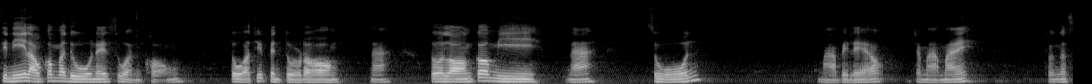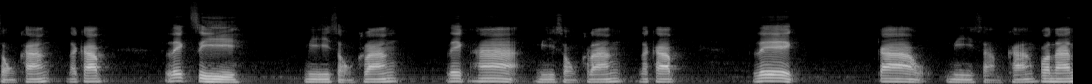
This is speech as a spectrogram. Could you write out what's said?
ทีนี้เราก็มาดูในส่วนของตัวที่เป็นตัวรองนะ ตัวรองก็มีนะ0มาไปแล้วจะมาไหมชนกัน 2 ครั้งนะครับ เลข 4 มี 2 ครั้ง เลข 5 มี 2 ครั้งนะครับ เลข 9 มี 3 ครั้ง เพราะนั้น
